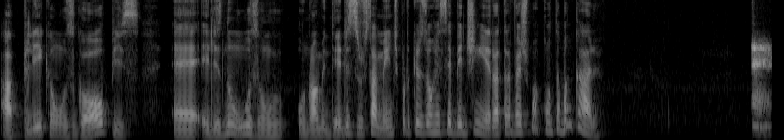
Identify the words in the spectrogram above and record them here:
aplicam os golpes, é, eles não usam o nome deles justamente porque eles vão receber dinheiro através de uma conta bancária. É,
